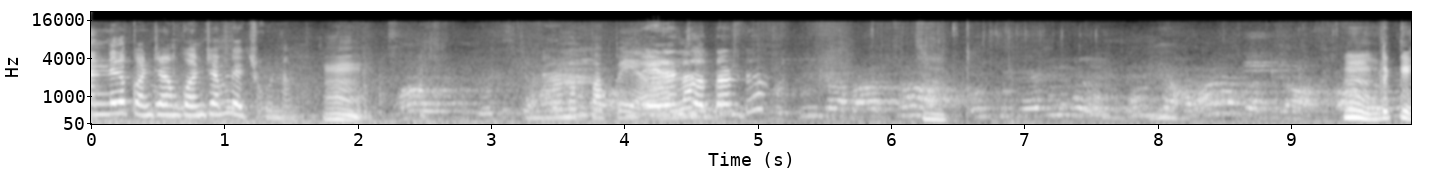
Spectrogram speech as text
అందరూ కొంచెం కొంచెం తెచ్చుకున్నాం రిక్కి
